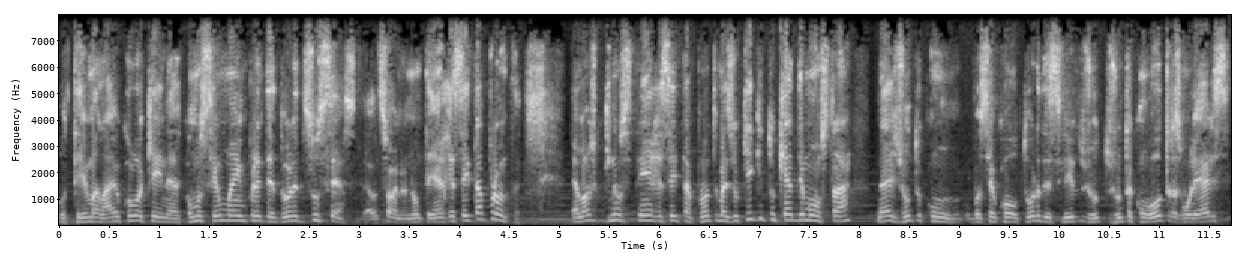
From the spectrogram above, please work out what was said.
o tema lá eu coloquei, né? Como ser uma empreendedora de sucesso. Ela disse, olha, não tem a receita pronta. É lógico que não se tem a receita pronta, mas o que que tu quer demonstrar, né? Junto com, você é coautor desse livro, junto, junto com outras mulheres,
